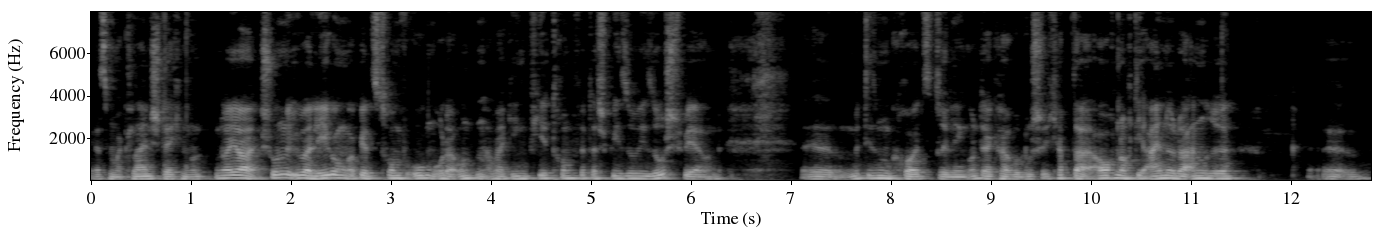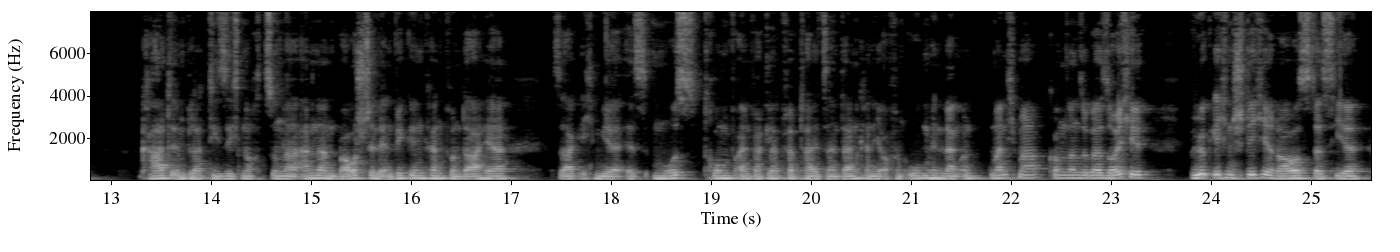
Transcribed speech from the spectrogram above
erstmal klein stechen und naja, schon eine Überlegung, ob jetzt Trumpf oben oder unten, aber gegen 4 Trumpf wird das Spiel sowieso schwer und äh, mit diesem Kreuzdrilling und der Karo Lusche. Ich habe da auch noch die eine oder andere äh, Karte im Blatt, die sich noch zu einer anderen Baustelle entwickeln kann, von daher sage ich mir, es muss Trumpf einfach glatt verteilt sein, dann kann ich auch von oben hin lang, und manchmal kommen dann sogar solche glücklichen Stiche raus, dass hier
